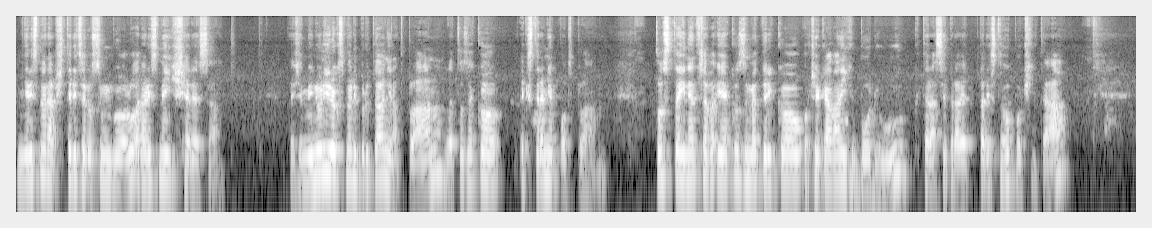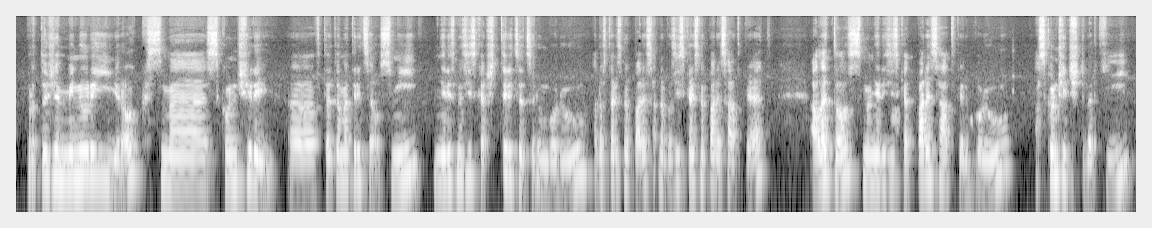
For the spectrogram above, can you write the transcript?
měli jsme dát 48 gólů a dali jsme jich 60. Takže minulý rok jsme byli brutálně nad plán, letos jako extrémně pod plán. To stejné třeba i jako s metrikou očekávaných bodů, která si právě tady z toho počítá, protože minulý rok jsme skončili eh, v této metrice osmí, měli jsme získat 47 bodů a dostali jsme 50, nebo získali jsme 55 a letos jsme měli získat 55 bodů a skončit čtvrtí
